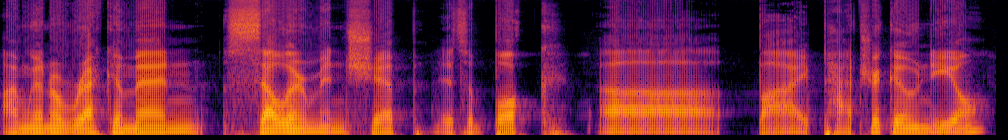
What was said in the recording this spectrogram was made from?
I'm going to recommend Cellarmanship. It's a book uh, by Patrick O'Neill,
